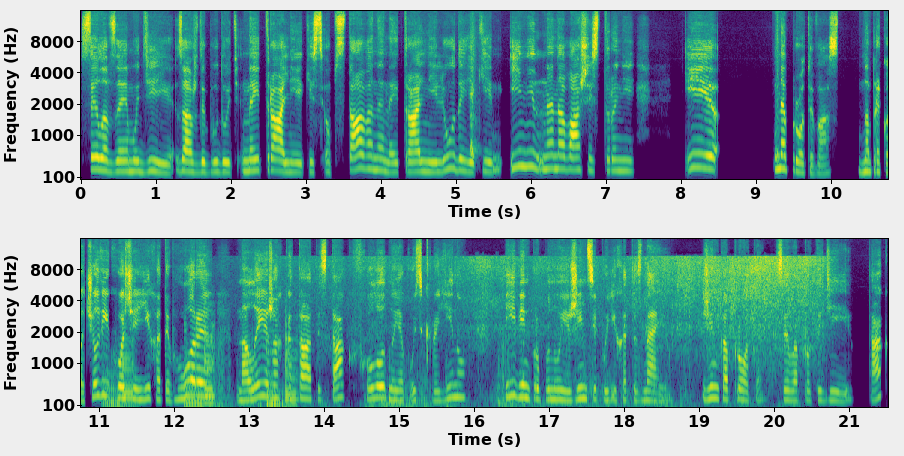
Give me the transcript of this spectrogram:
сила взаємодії. Завжди будуть нейтральні якісь обставини, нейтральні люди, які і не на вашій стороні, і не проти вас. Наприклад, чоловік хоче їхати в гори, на лижах кататись, так, в холодну якусь країну, і він пропонує жінці поїхати з нею. Жінка проти, сила протидії, так?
